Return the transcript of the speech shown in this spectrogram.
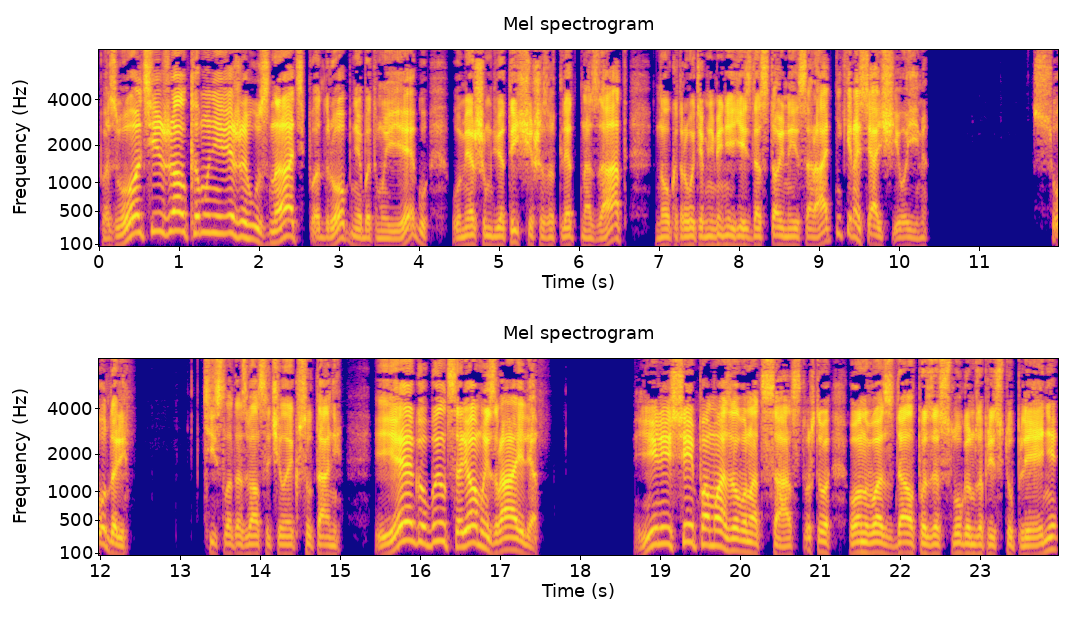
Позвольте жалкому невеже узнать подробнее об этом Иегу, умершем 2600 лет назад, но у которого, тем не менее, есть достойные соратники, носящие его имя. — Сударь, — кисло отозвался человек в сутане, — Иегу был царем Израиля. Елисей помазал его на царство, чтобы он воздал по заслугам за преступления,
